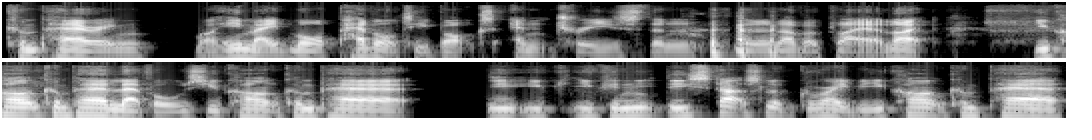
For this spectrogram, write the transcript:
comparing well he made more penalty box entries than than another player. Like you can't compare levels you can't compare you, you you can these stats look great but you can't compare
